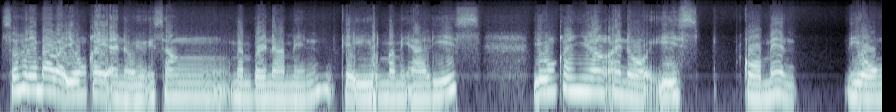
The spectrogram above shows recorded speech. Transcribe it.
So, halimbawa, yung kay ano, yung isang member namin, kay Mami Alice, yung kanyang ano is comment yung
